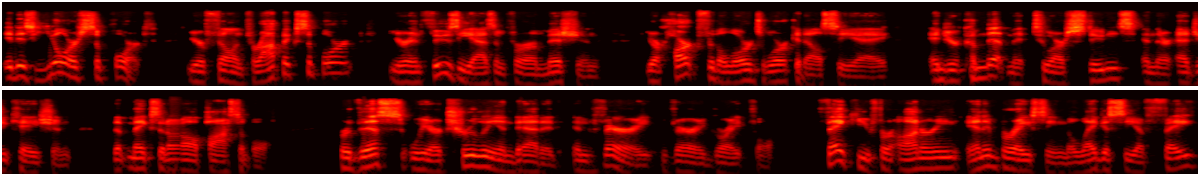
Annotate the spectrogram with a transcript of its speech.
It is your support, your philanthropic support, your enthusiasm for our mission, your heart for the Lord's work at LCA, and your commitment to our students and their education that makes it all possible. For this, we are truly indebted and very, very grateful. Thank you for honoring and embracing the legacy of faith,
